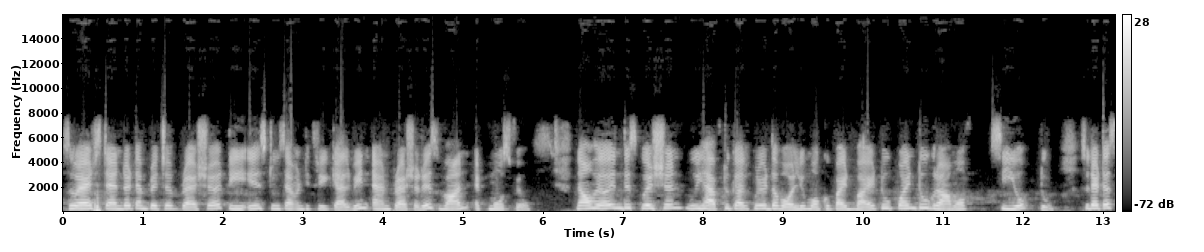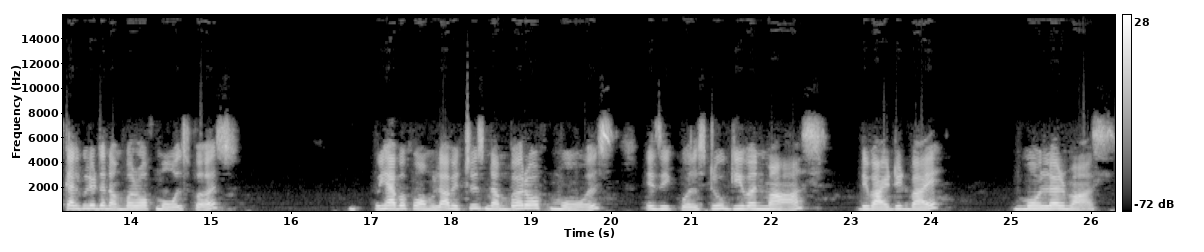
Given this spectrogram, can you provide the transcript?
So at standard temperature pressure T is 273 Kelvin and pressure is 1 atmosphere. Now here in this question we have to calculate the volume occupied by 2.2 gram of CO2. So let us calculate the number of moles first. We have a formula which is number of moles is equals to given mass divided by molar mass.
